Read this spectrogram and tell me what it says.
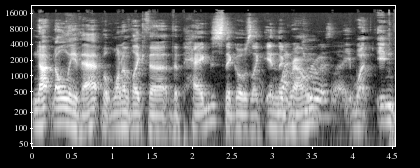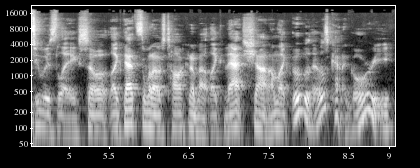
not only that, but one of like the the pegs that goes like in the Went ground through his leg. went into his leg. So like that's what I was talking about. Like that shot, I'm like, ooh, that was kind of gory.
